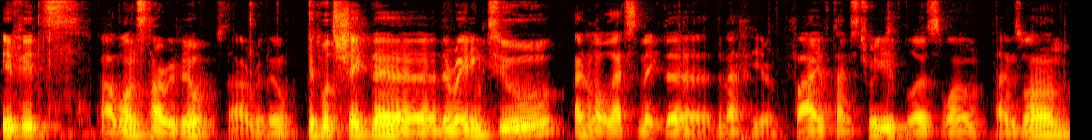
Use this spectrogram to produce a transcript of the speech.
if it's a one star review, star review, it would shake the the rating to I don't know. Let's make the the math here. Five times three plus one times one.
